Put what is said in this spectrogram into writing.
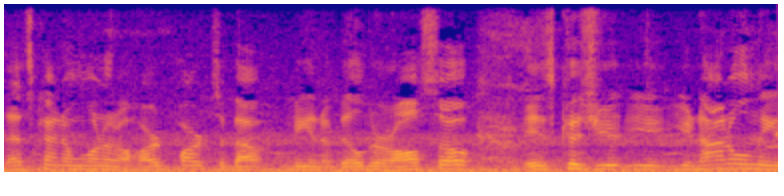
that's kind of one of the hard parts about being a builder also is because you, you you're not only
